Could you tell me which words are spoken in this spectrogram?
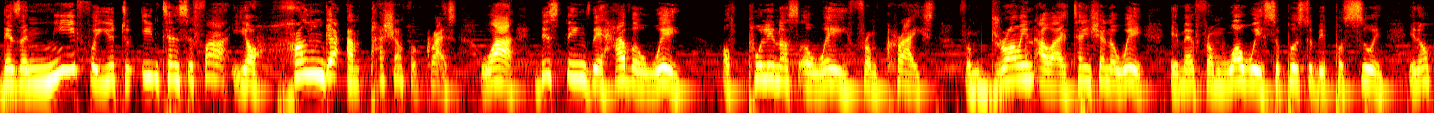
there's a need for you to intensify your hunger and passion for Christ. Why? These things they have a way of pulling us away from Christ, from drawing our attention away, amen, from what we're supposed to be pursuing. You know,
